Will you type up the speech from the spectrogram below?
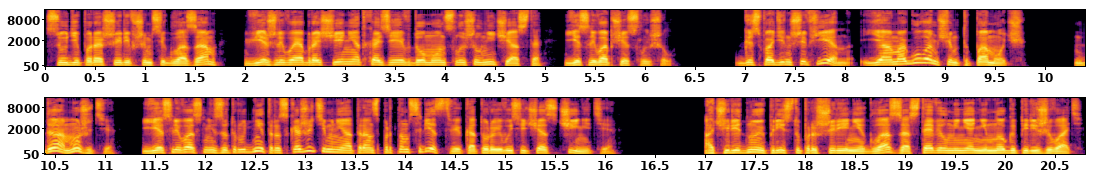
Судя по расширившимся глазам, вежливое обращение от хозяев дома он слышал нечасто, если вообще слышал. «Господин Шефьен, я могу вам чем-то помочь?» «Да, можете. Если вас не затруднит, расскажите мне о транспортном средстве, которое вы сейчас чините». Очередной приступ расширения глаз заставил меня немного переживать.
